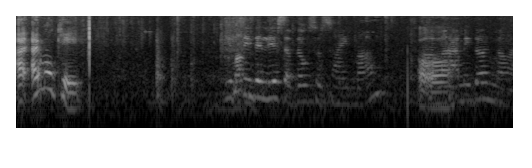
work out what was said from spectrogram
I, I'm okay. You've seen the list of those who signed, ma'am? Oo. Uh, marami doon, mga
